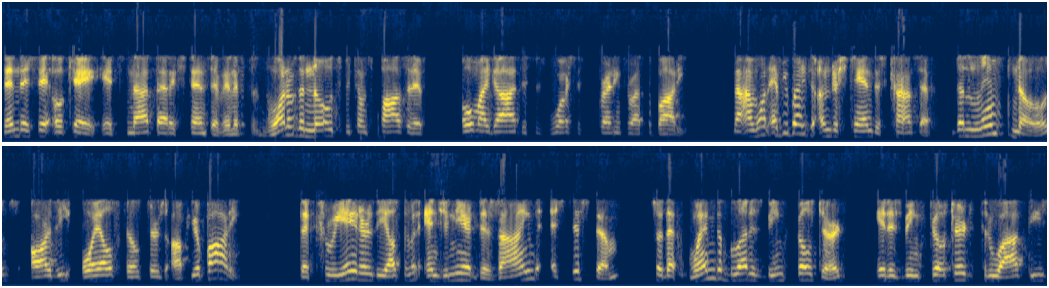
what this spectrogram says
then they say, okay, it's not that extensive. And if one of the nodes becomes positive, oh my God, this is worse. It's spreading throughout the body. Now, I want everybody to understand this concept. The lymph nodes are the oil filters of your body. The creator, the ultimate engineer, designed a system so that when the blood is being filtered, it is being filtered throughout these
